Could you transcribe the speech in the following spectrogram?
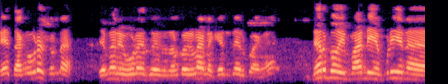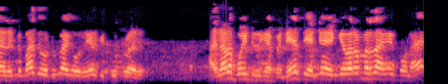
நேற்று அங்க கூட சொன்னேன். இதே மாதிரி ஊடக நண்பர்கள்லாம் என்ன கேட்டுட்டே இருப்பாங்க. நேர்போகை பாண்டி எப்படி என்ன ரெண்டு மாதத்துக்கு ஒரு ரூபாய் அங்க ஒரு நிகழ்ச்சி கூட்டுருவாரு அதனால போயிட்டு இருக்கேன். இப்ப நேற்று எங்க எங்க வர மாதிரி தான் அங்கேயும் போனேன்.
